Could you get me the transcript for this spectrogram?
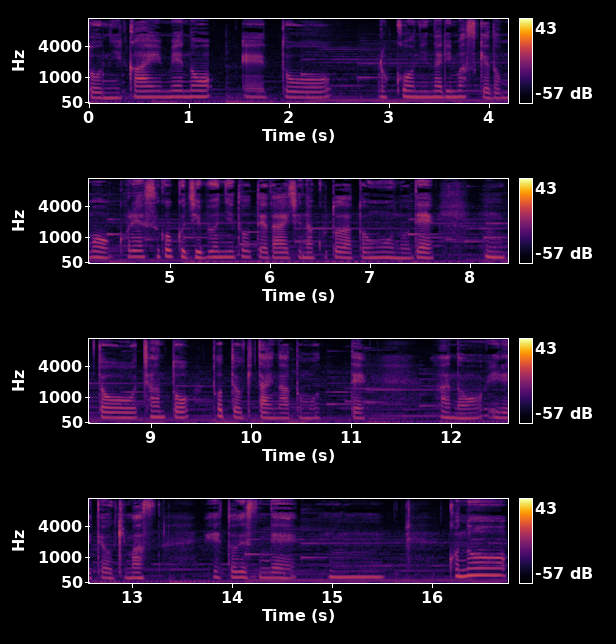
と2回目のえっ、ー、と録音になりますけどもこれすごく自分にとって大事なことだと思うので、うんと、ちゃんと取っておきたいなと思ってあの入れておきます。えっ、ー、とですねうんこの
